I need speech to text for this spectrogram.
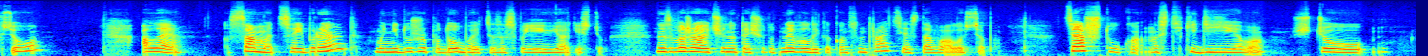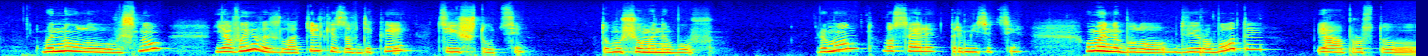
всього. Але саме цей бренд мені дуже подобається за своєю якістю. Незважаючи на те, що тут невелика концентрація, здавалося б. Ця штука настільки дієва, що минулу весну я вивезла тільки завдяки цій штуці, тому що у мене був ремонт в оселі три місяці. У мене було дві роботи. Я просто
